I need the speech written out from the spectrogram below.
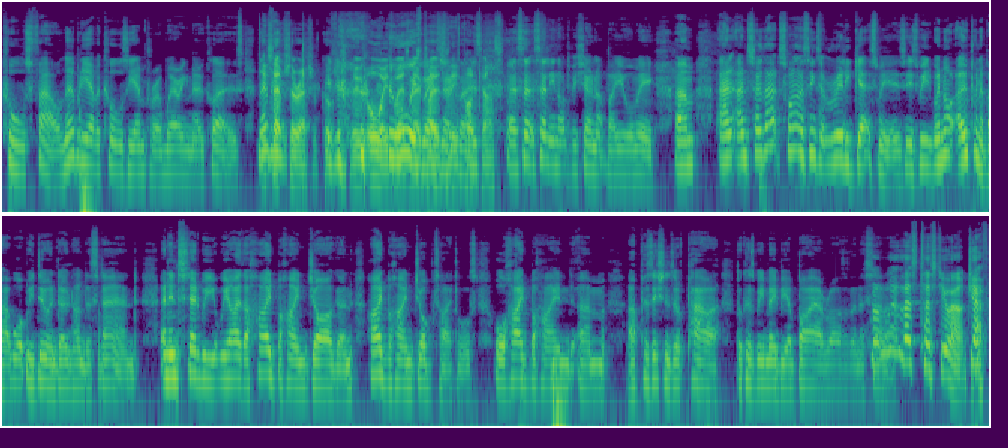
calls foul. Nobody ever calls the emperor wearing no clothes. Nobody, Except Suresh, of course, who always who wears always no wears clothes for these podcasts. Uh, cer- certainly not to be shown up by you or me. Um, and and so that's one of the things that really gets me is is we we're not open about what we do and don't understand, and instead we we either hide behind jargon, hide behind job titles, or hide behind um, uh, positions of power because we may be a buyer rather than a seller. let- let's test you out, Jeff.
